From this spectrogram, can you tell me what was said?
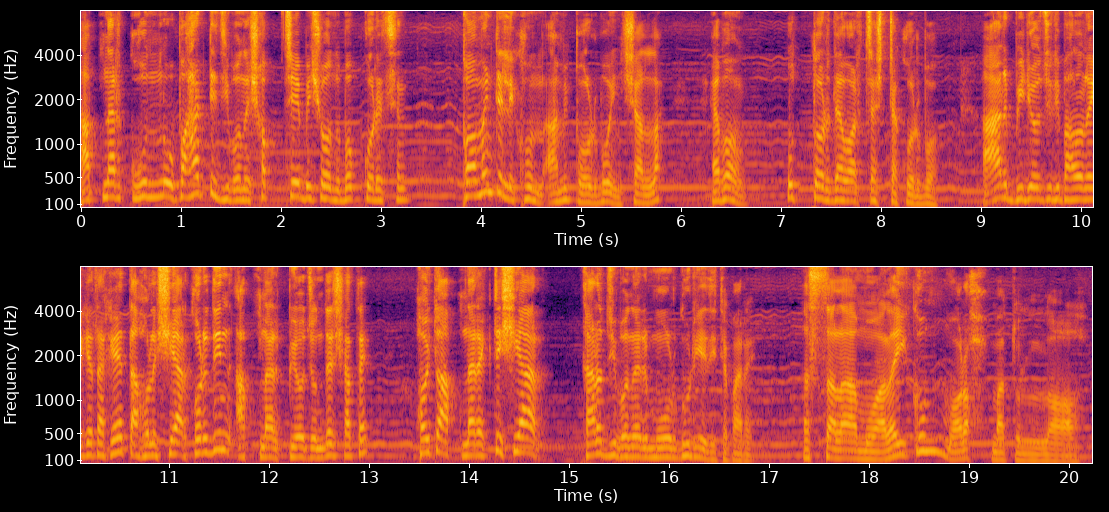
আপনার কোন উপহারটি জীবনে সবচেয়ে বেশি অনুভব করেছেন? কমেন্টে লিখুন, আমি পড়ব ইনশাল্লাহ এবং উত্তর দেওয়ার চেষ্টা করব। আর ভিডিও যদি ভালো লেগে থাকে, তাহলে শেয়ার করে দিন আপনার প্রিয়জনদের সাথে। হয়তো আপনার একটি শেয়ার কারও জীবনের মোড় ঘুরিয়ে দিতে পারে। আসসালামু আলাইকুম ওরহমাতুল্লাহ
